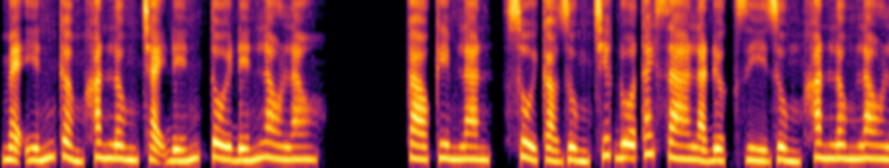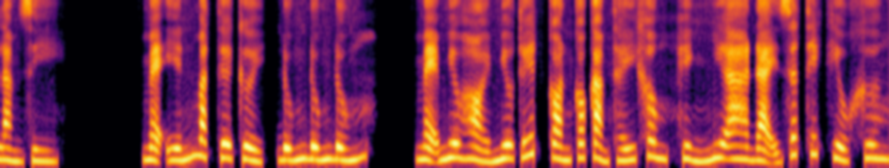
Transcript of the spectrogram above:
Mẹ Yến cầm khăn lông chạy đến, tôi đến lau lau. Cao Kim Lan, sùi cảo dùng chiếc đũa tách ra là được gì dùng khăn lông lau làm gì. Mẹ Yến mặt tươi cười, đúng đúng đúng. Mẹ miêu hỏi miêu tuyết còn có cảm thấy không, hình như A Đại rất thích Kiều Khương.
